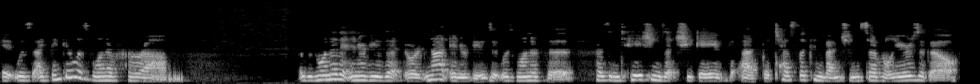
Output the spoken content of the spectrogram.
it was, I think it was one of her, um, it was one of the interviews that, or not interviews, it was one of the presentations that she gave at the Tesla convention several years ago,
